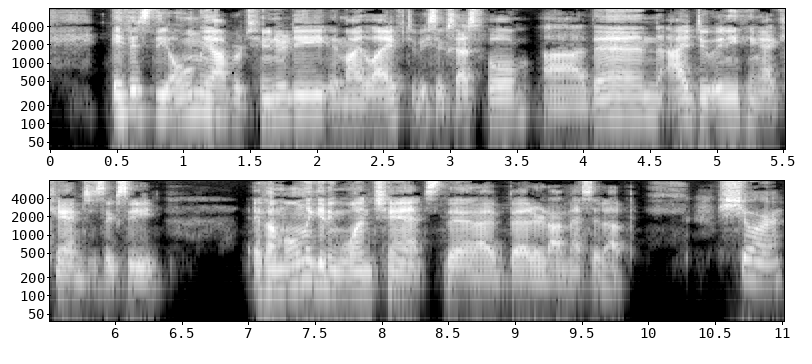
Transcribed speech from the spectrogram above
if it's the only opportunity in my life to be successful, uh, then I do anything I can to succeed. If I'm only getting one chance, then I better not mess it up. Sure.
